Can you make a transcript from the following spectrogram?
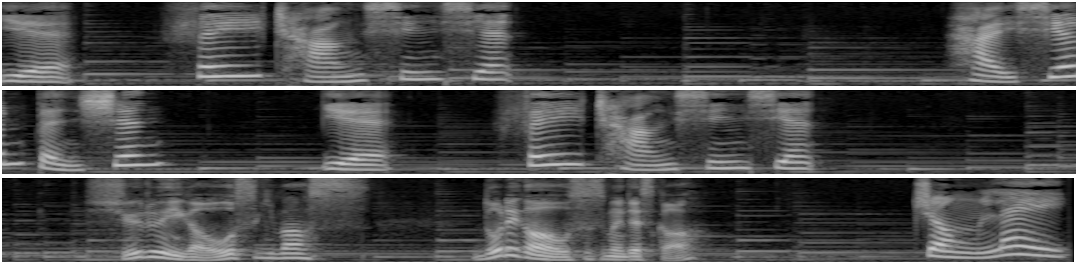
也非常新鲜。海鲜本身也非常新鲜。種類が多すぎます。どれがおすすめですか？种类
